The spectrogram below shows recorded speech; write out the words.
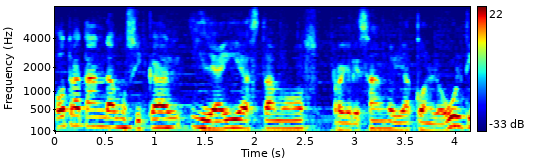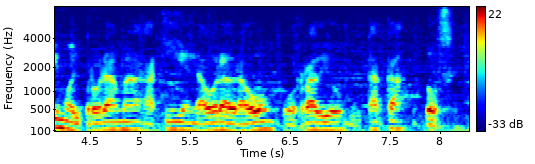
otra tanda musical y de ahí ya estamos regresando ya con lo último del programa aquí en la hora dragón por Radio Butaca 12.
